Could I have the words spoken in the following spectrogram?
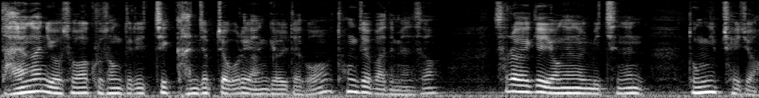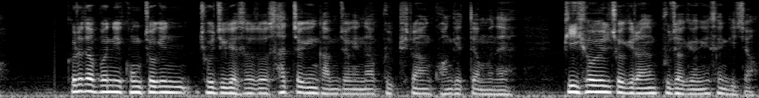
다양한 요소와 구성들이 직간접적으로 연결되고 통제받으면서 서로에게 영향을 미치는 독립체죠. 그러다 보니 공적인 조직에서도 사적인 감정이나 불필요한 관계 때문에 비효율적이라는 부작용이 생기죠.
